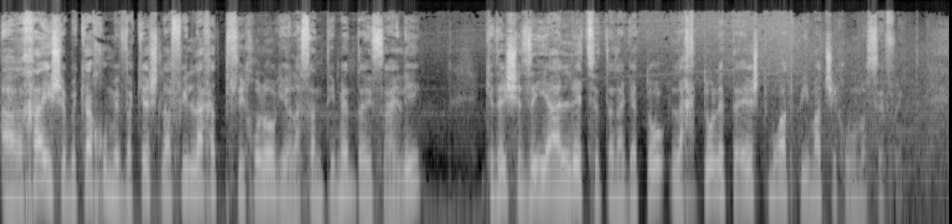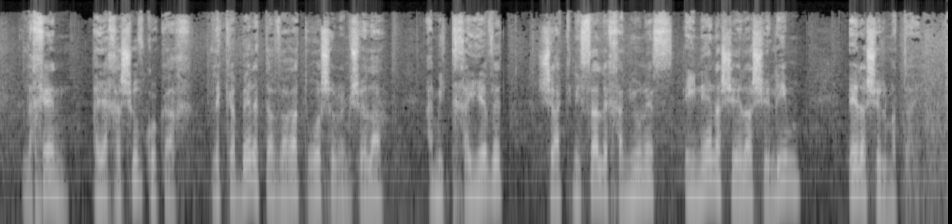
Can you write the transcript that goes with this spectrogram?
ההערכה היא שבכך הוא מבקש להפעיל לחץ פסיכולוגי על הסנטימנט הישראלי, כדי שזה יאלץ את הנהגתו לחדול את האש תמורת פעימת שחרור נוספת. לכן היה חשוב כל כך לקבל את הבהרת ראש הממשלה המתחייבת שהכניסה לח'אן יונס איננה שאלה של אם, אלא של מתי.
